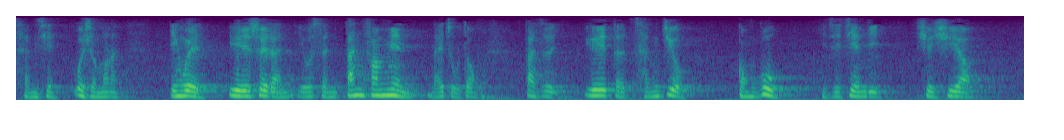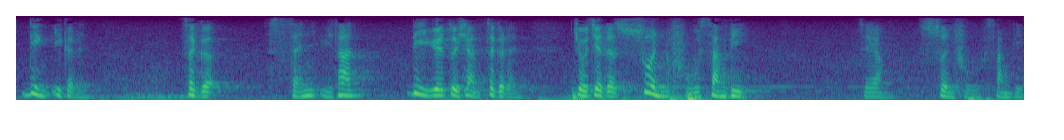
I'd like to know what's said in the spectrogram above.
呈现。为什么呢？因为约虽然由神单方面来主动，但是约的成就、巩固以及建立，却需要另一个人。这个神与他立约对象这个人，就借着顺服上帝，这样顺服上帝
